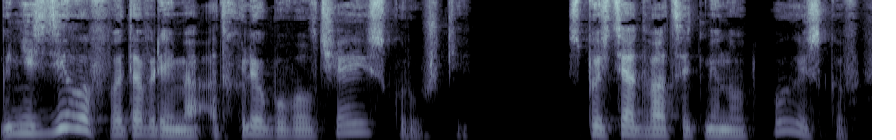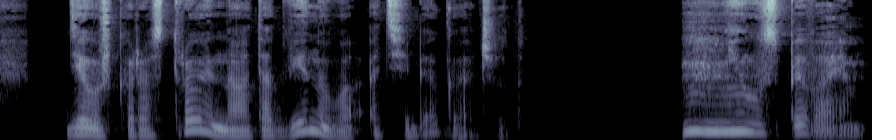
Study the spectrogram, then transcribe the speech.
Гнездилов в это время отхлебывал чай из кружки. Спустя 20 минут поисков девушка расстроенно отодвинула от себя гаджет. «Не успеваем.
